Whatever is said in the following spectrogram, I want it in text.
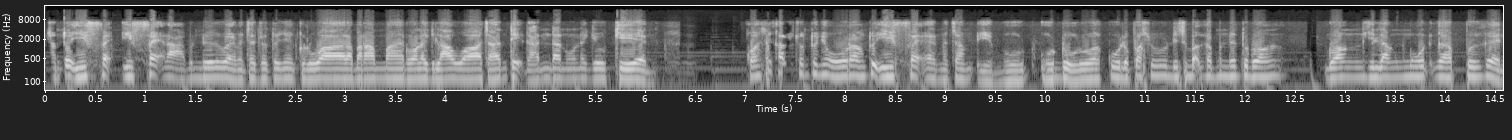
contoh efek Efek lah benda tu kan. Macam contohnya keluar ramai-ramai Orang lagi lawa Cantik dandan Orang lagi okey kan. Hmm. Kau rasa kalau contohnya orang tu efek kan Macam eh bo- bodoh tu aku Lepas tu disebabkan benda tu Diorang Diorang hilang mood ke apa kan.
